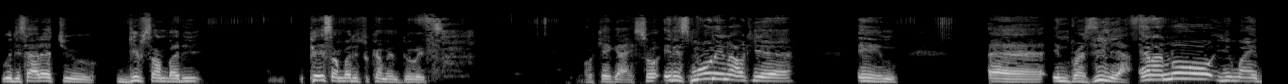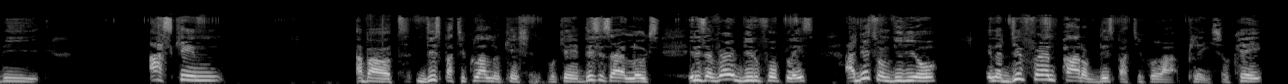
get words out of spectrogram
we decided to give somebody, pay somebody to come and do it. Okay, guys. So it is morning out here in, uh, in Brasilia. And I know you might be asking about this particular location. Okay. This is how it looks. It is a very beautiful place. I did some video in a different part of this particular place, okay?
